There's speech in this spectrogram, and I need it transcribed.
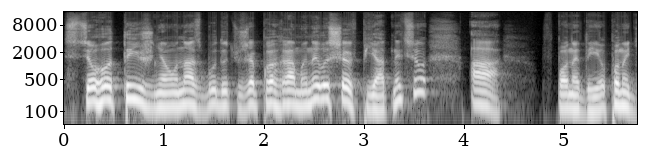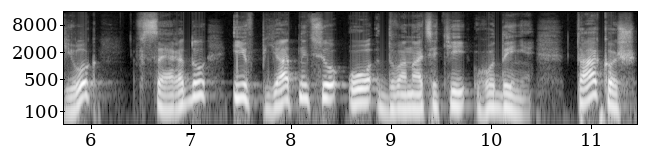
з цього тижня у нас будуть вже програми не лише в п'ятницю, а в понеділок, в середу і в п'ятницю о 12 годині. Також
